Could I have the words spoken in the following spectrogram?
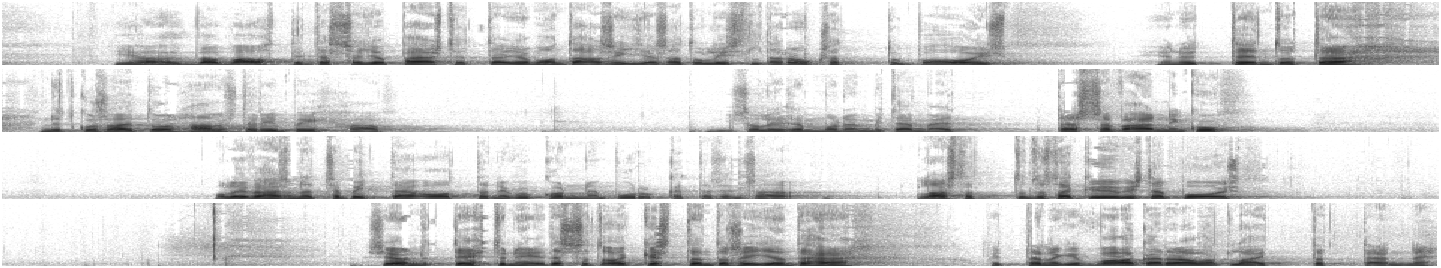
Ihan hyvä vauhti tässä on jo päästy, että on jo monta asiaa saatu listalta ruksattu pois. Ja nyt, tota, nyt kun sai tuon hamsterin pihaa, niin se oli semmoinen, mitä me tässä vähän niin kuin oli vähän sellainen, että se pitää ottaa niin koneen purkka, että sen saa lastattua tuosta kyyvistä pois. Se on nyt tehty, niin ei tässä oikeastaan tosiaan tähän pitää ainakin vaakaraavat laittaa tänne.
